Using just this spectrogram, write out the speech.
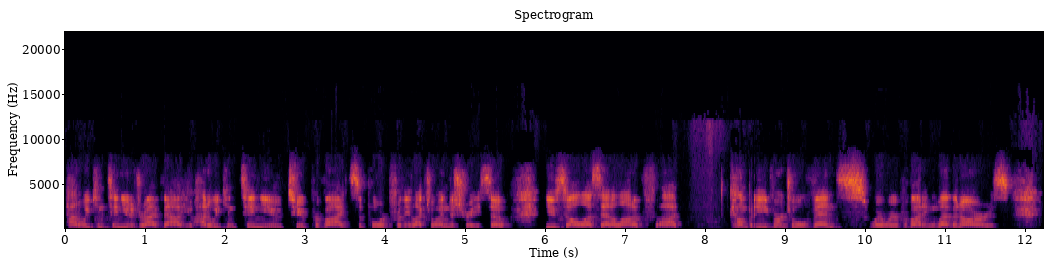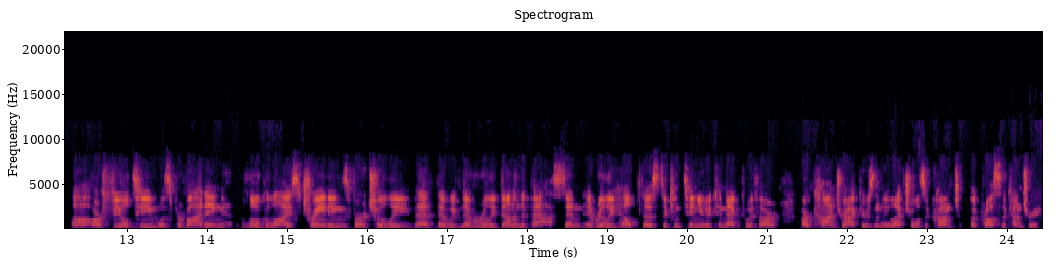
how do we continue to drive value? How do we continue to provide support for the electrical industry? So you saw us at a lot of uh, company virtual events where we were providing webinars. Uh, our field team was providing localized trainings virtually that, that we've never really done in the past. And it really helped us to continue to connect with our, our contractors and the electricals across the country.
